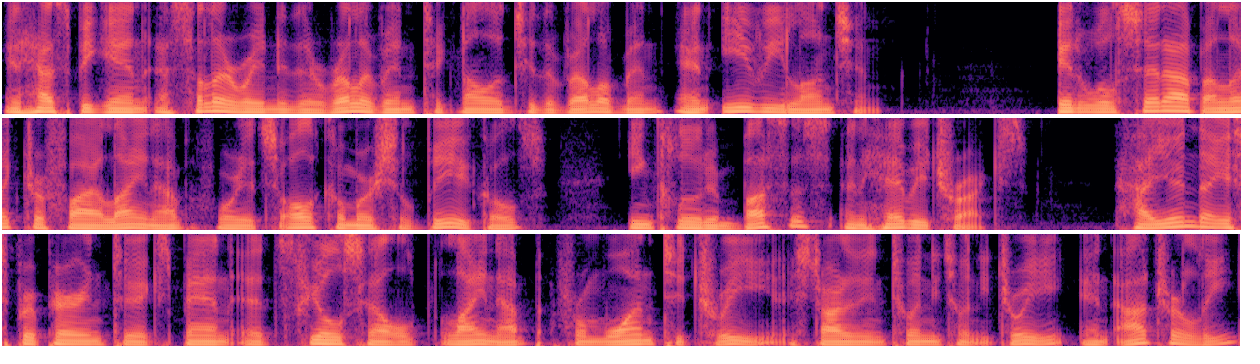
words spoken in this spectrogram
and has begun accelerating the relevant technology development and EV launching. It will set up an electrified lineup for its all commercial vehicles, including buses and heavy trucks. Hyundai is preparing to expand its fuel cell lineup from 1 to 3 starting in 2023 and utterly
